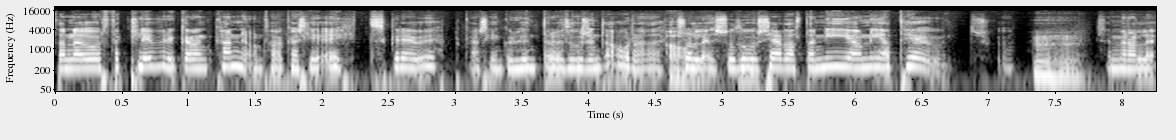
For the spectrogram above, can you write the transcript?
þannig að þú ert að klifra í Grand Canyon það er kannski eitt skref upp kannski einhver hundrað þúsund ára eða eitthvað Já. svoleiðis og þú sér alltaf nýja og nýja tegund sko, Mhm. sem er alveg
